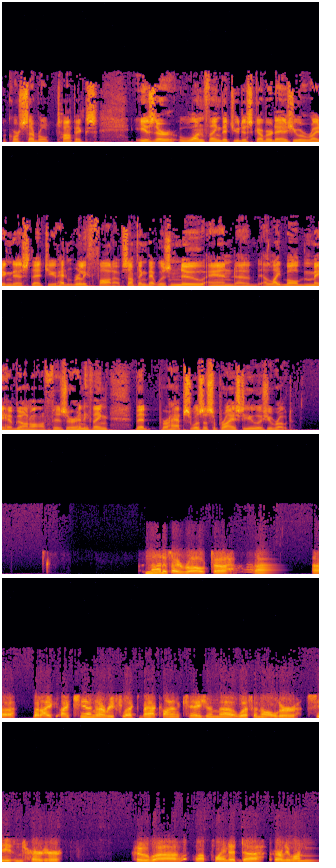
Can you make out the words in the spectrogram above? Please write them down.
of course, several topics. Is there one thing that you discovered as you were writing this that you hadn't really thought of? Something that was new and uh, a light bulb may have gone off. Is there anything that perhaps was a surprise to you as you wrote? Not as I wrote, uh, uh, uh, but I, I can uh, reflect back on an occasion uh, with an older, seasoned herder who pointed early one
